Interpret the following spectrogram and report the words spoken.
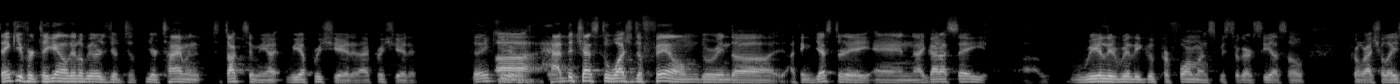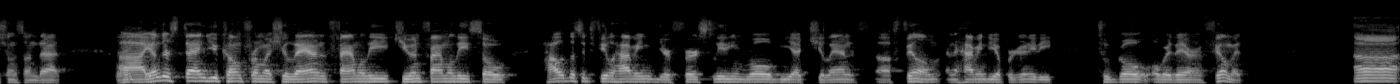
thank you for taking a little bit of your, your time and to talk to me. I, we appreciate it. I appreciate it. Thank you. Uh, had the chance to watch the film during the I think yesterday, and I gotta say, uh, really, really good performance, Mr. Garcia. So congratulations on that. Uh, I understand you come from a Chilean family, Cuban family. So how does it feel having your first leading role be a Chilean uh, film and having the opportunity to go over there and film it? Uh,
